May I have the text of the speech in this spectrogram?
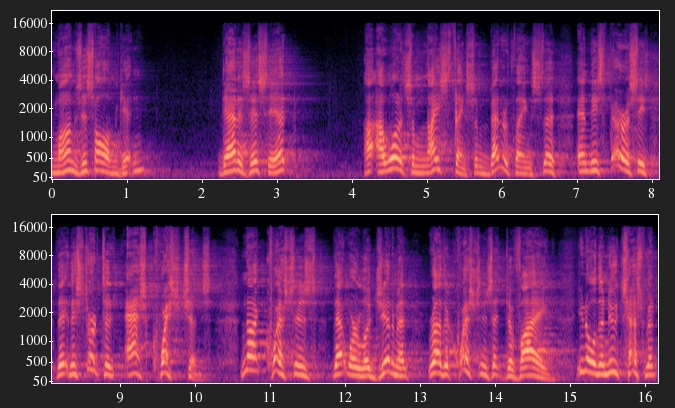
Mom, is this all I'm getting? Dad, is this it? I, I wanted some nice things, some better things. And these Pharisees, they, they start to ask questions, not questions that were legitimate, rather questions that divide. You know, in the New Testament,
